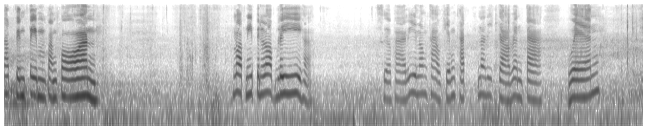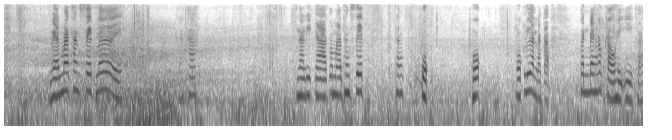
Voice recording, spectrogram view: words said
รับเต็มเต็มปังปอนรอบนี้เป็นรอบรีค่ะ เสื้อผ้ารี่รองเท้าเข็มขัด นาฬิกาแว่นตา แหวนแหวนมาทั้งเซตเลยนะคะ นาฬิกาก็มาทั้งเซตทั้งหกหกหกเลื่อนแล้วก็เพื่อนแบ่งกับเขาให้อีกค่ะ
